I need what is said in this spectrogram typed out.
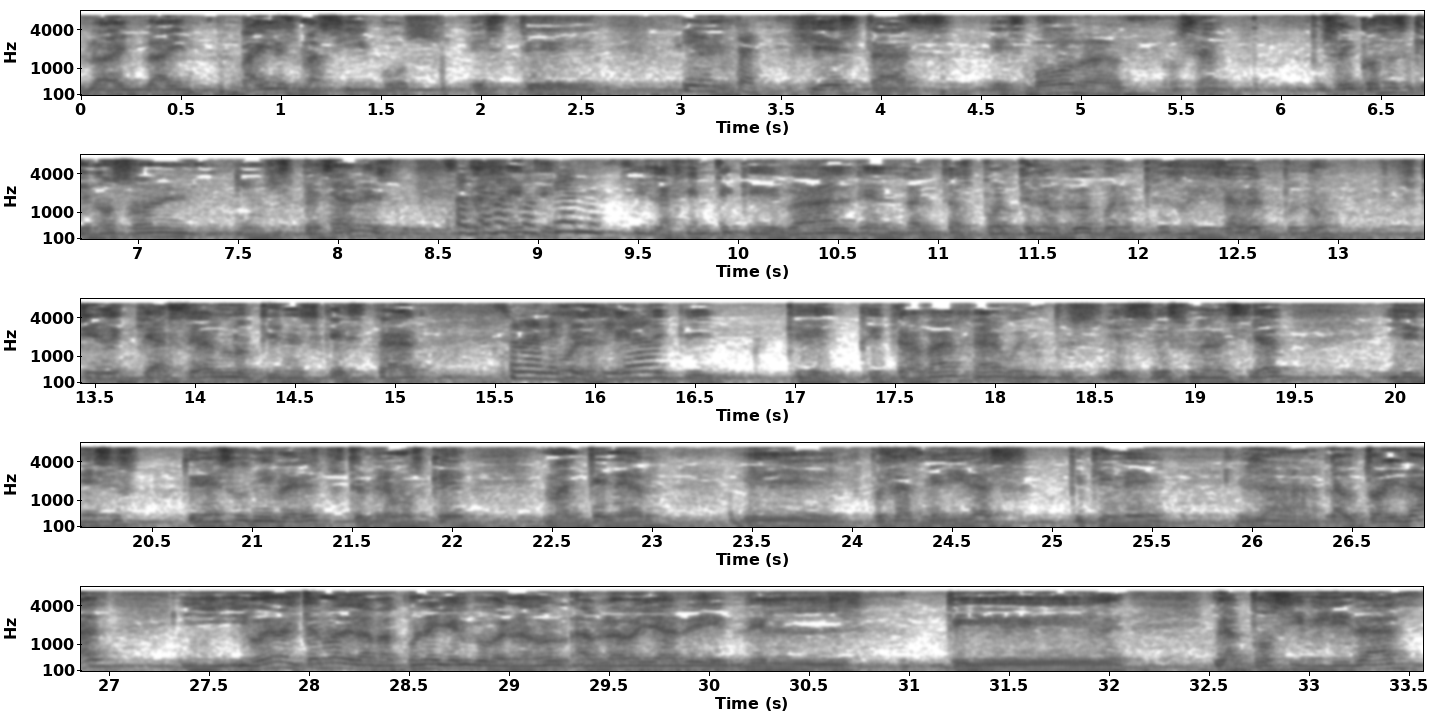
hay, hay bailes masivos, este... Fiestas. fiestas. Este, Bodas. O sea, pues hay cosas que no son indispensables. Son la cosas gente, sociales. Sí, la gente que va al, al, al transporte en la rueda, bueno, pues eso dices, a ver, pues no, pues tienes que hacerlo, tienes que estar. Es una necesidad. O la gente que, que, que trabaja, bueno, pues es, es, una necesidad. Y en esos, en esos niveles, pues tendremos que mantener eh, pues las medidas que tiene la, la autoridad. Y, y, bueno, el tema de la vacuna, ya el gobernador hablaba ya de, del, de la posibilidad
